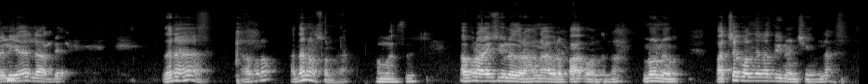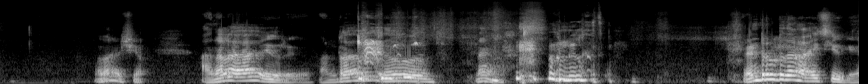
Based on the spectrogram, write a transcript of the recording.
வெளியே இல்லை அப்படியே. தானே அப்புறம் அதான் நான் சொன்னேன். ஆமா சார். அப்புறம் ஐசியூவில் இருக்கிறாங்க நான் அவரை பார்க்க வந்தேன்னா. இன்னொன்று பச்சை குழந்தைனா தூக்கி வச்சிங்களா அதான் விஷயம். அதனால் இவர் பண்ணுறாரு ரெண்டு ரூட்டு தாங்க ஐசியூக்கு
